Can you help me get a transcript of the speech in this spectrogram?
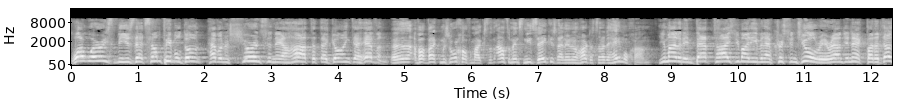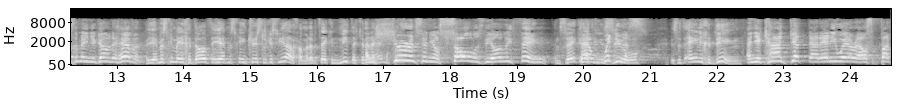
What worries me is that some people don't have an assurance in their heart that they're going to heaven. Eh, en waar, waar ik me zorgen over maak, is dat een aantal mensen niet zeker zijn in hun hart dat ze naar de hemel gaan. You might have been baptized, you might even have Christian jewelry around your neck, but it doesn't mean you're going to heaven. Je, misschien ben je gedoopt en je hebt misschien christelijke sieraden gehad, maar dat betekent niet dat je naar An de hemel gaat. assurance in your soul is the only thing Een zekerheid that in je ziel witness. Is het enige ding. And you can't get that anywhere else but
